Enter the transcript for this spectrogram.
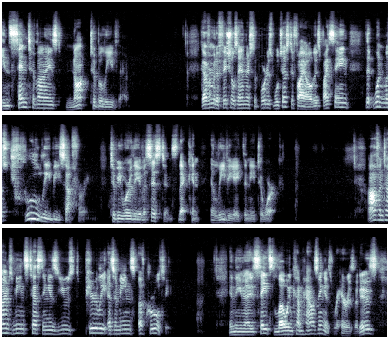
incentivized not to believe them. Government officials and their supporters will justify all this by saying that one must truly be suffering to be worthy of assistance that can alleviate the need to work. Oftentimes, means testing is used purely as a means of cruelty. In the United States, low-income housing, as rare as it is,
